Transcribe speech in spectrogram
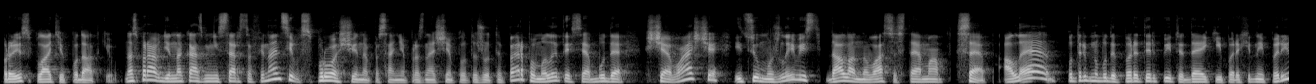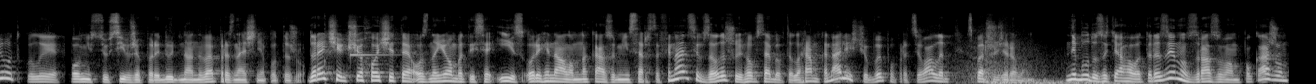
при сплаті податків. Насправді, наказ Міністерства фінансів спрощує написання призначення платежу. Тепер помилитися буде ще важче, і цю можливість дала нова система СЕП. Але потрібно буде перетерпіти деякий перехідний період, коли повністю всі вже перейдуть на нове призначення платежу. До речі, якщо хочете ознайомитися із оригіналом наказу Міністерства фінансів, залишу його в себе в телеграм-каналі, щоб ви попрацювали з першоджерелом. Не буду затягувати резину, зразу вам покажу,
